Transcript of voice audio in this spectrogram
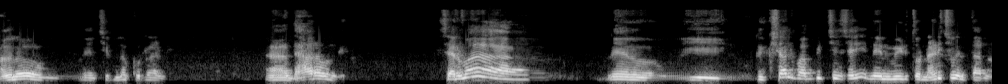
అందులో నేను చిన్న కుర్రాన్ని దారం ఉంది. శర్మ నేను ఈ రిక్షాలు పంపించేసి నేను వీడితో నడిచి వెళ్తాను.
